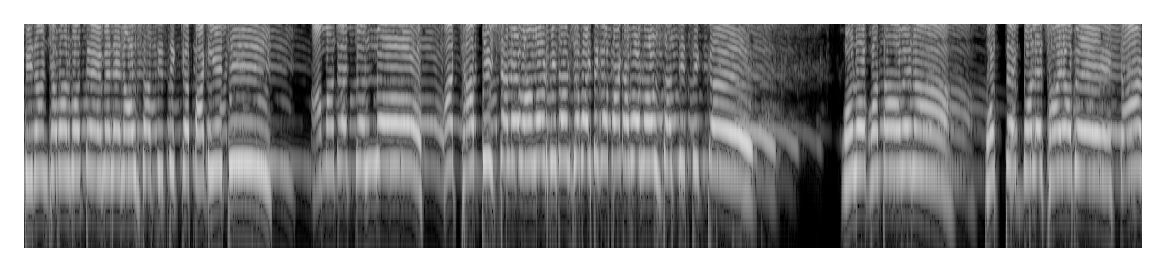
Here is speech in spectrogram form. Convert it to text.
বিধানসভার মধ্যে এমএলএ নৌসাদ সিদ্দিককে পাঠিয়েছি? আমাদের জন্য আর ছাব্বিশ সালে ভাঙড় বিধানসভায় থেকে পাঠাবো নৌসাদ সিদ্দিককে। কোনো কথা হবে না। প্রত্যেক বলে ছয় হবে। চার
